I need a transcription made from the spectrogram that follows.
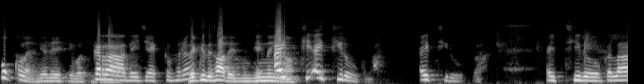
ਭੁੱਖ ਲੈਂਦੀ ਆ ਦੇਖ ਕੇ ਬੱਚੀ ਕਰਾ ਦੇ ਚੈੱਕ ਫਿਰ। ਦੇਖੀ ਦਿਖਾ ਦੇ ਨਗੀਨਾ ਹੀ ਆ। ਇੱਥੇ ਇੱਥੇ ਹੀ ਰੋਕ ਲਾ। ਇੱਥੇ ਹੀ ਰੋਕ ਲਾ। ਇੱਥੇ ਹੀ ਰੋਕ ਲਾ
